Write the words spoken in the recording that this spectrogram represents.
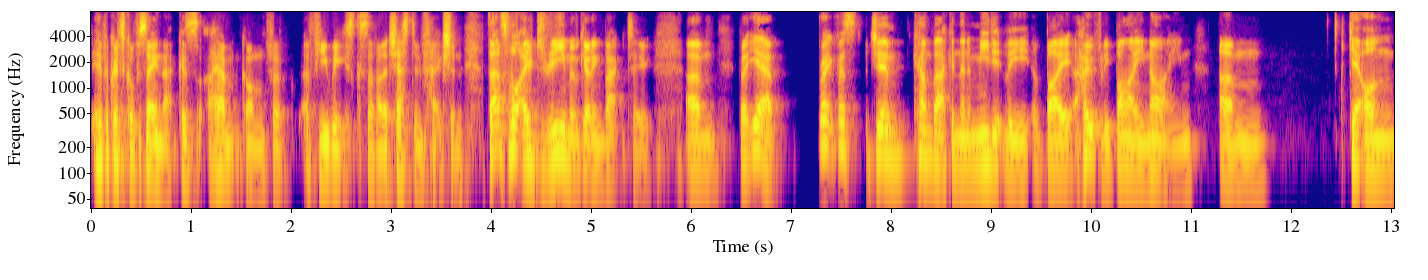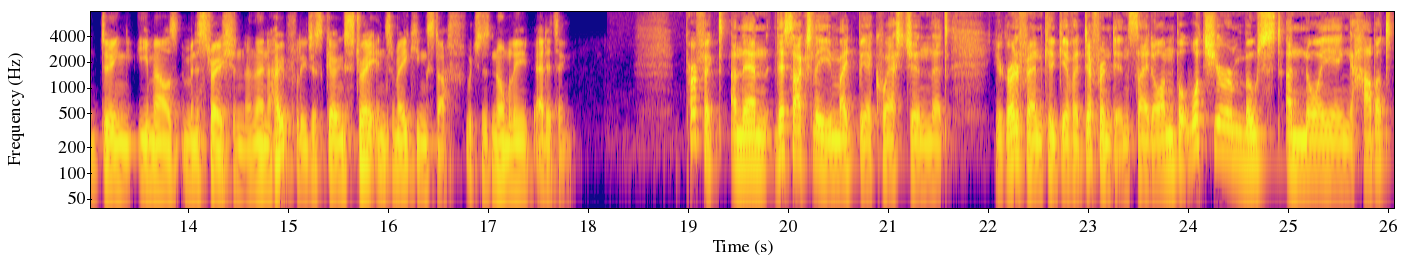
hypocritical for saying that because i haven't gone for a few weeks because i've had a chest infection. That's what i dream of going back to. Um but yeah breakfast gym come back and then immediately by hopefully by nine um get on doing emails administration and then hopefully just going straight into making stuff which is normally editing. Perfect. And then this actually might be a question that your girlfriend could give a different insight on but what's your most annoying habit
